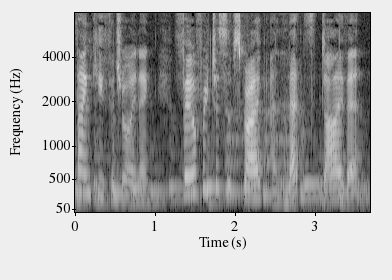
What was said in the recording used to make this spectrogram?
Thank you for joining. Feel free to subscribe and let's dive in.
